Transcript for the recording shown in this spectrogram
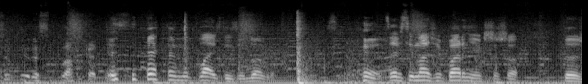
Щоб не розплакати. Не плачтеся, добре. Це всі наші парні, якщо що, теж.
